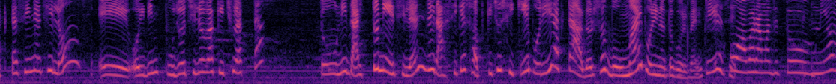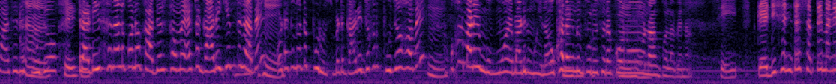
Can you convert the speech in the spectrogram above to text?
একটা সিনে ছিল এ ওই দিন পুজো ছিল বা কিছু একটা তো উনি দায়িত্ব নিয়েছিলেন যে রাশিকে সবকিছু শিখিয়ে পড়িয়ে একটা আদর্শ বৌমায় পরিণত করবেন ঠিক আছে? ও আবার আমাদের তো নিয়ম আছে যে হ্যাঁ, পুজো। ট্র্যাডিশনাল কোনো কাজের সময় একটা গাড়ি কিনতে যাবে ওটা কিন্তু একটা পুরুষ বাট গাড়ির যখন পুজো হবে ওখানে বাড়ির বাড়ির মহিলা ওখানে কিন্তু পুরুষেরা কোনো নাক গলাবে না। সেই ট্রেডিশনটার সাথে মানে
